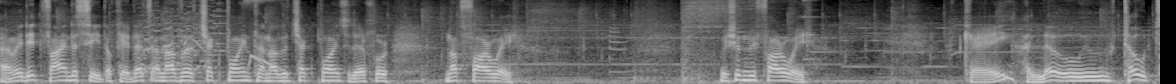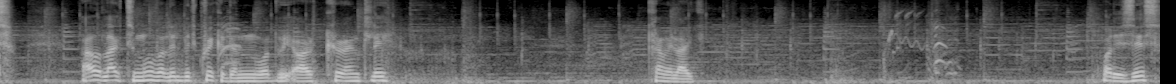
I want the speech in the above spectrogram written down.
And we did find the seed. Okay, that's another checkpoint, another checkpoint, so therefore not far away. We shouldn't be far away. Okay, hello, Toad. I would like to move a little bit quicker than what we are currently. Can we like... What is this?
